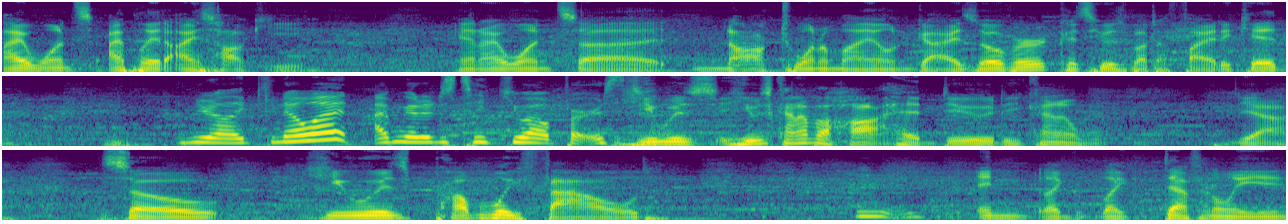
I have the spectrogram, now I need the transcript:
I once I played ice hockey, and I once uh, knocked one of my own guys over because he was about to fight a kid. And you're like, you know what? I'm gonna just take you out first. He was he was kind of a hothead dude. He kind of yeah. So he was probably fouled Mhm. and like like definitely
